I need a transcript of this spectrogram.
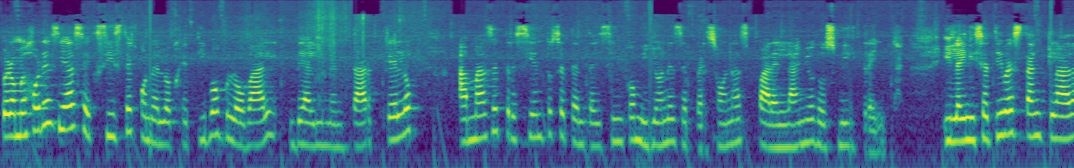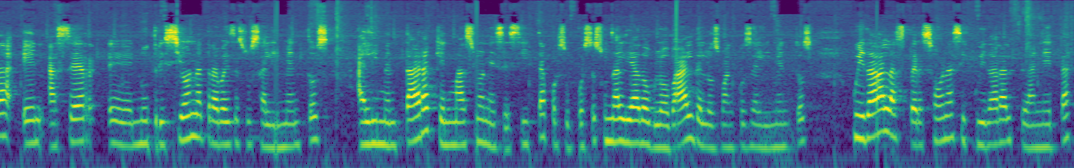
Pero Mejores Días existe con el objetivo global de alimentar Kellogg a más de 375 millones de personas para el año 2030. Y la iniciativa está anclada en hacer eh, nutrición a través de sus alimentos, alimentar a quien más lo necesita, por supuesto es un aliado global de los bancos de alimentos, cuidar a las personas y cuidar al planeta.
